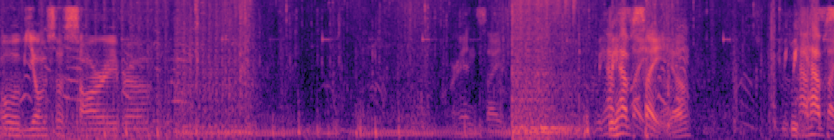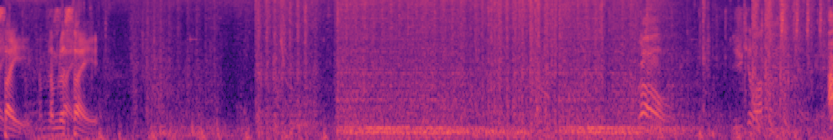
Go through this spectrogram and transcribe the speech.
Oh, yo, I'm so sorry, bro. We're in sight. We have sight, yo. We have sight. Come to sight. Bro, did you kill us?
